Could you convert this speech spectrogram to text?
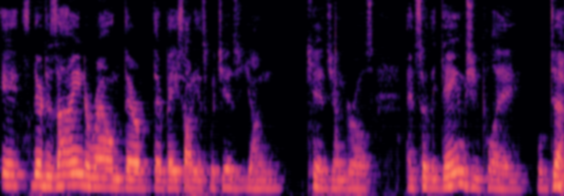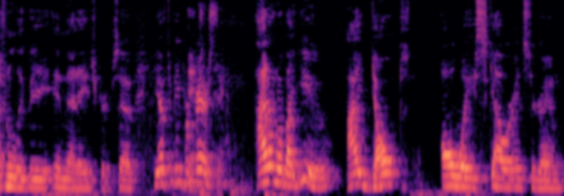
It's they're designed around their their base audience, which is young kids, young girls, and so the games you play will definitely be in that age group. So you have to be prepared. I don't know about you. I don't always scour Instagram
